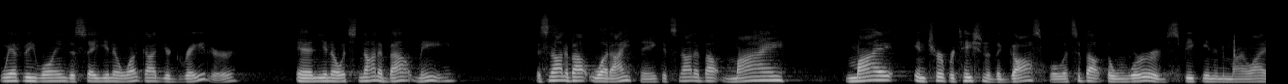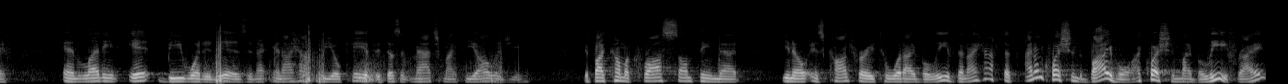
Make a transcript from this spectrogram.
We have to be willing to say, you know what, God, you're greater. And, you know, it's not about me. It's not about what I think. It's not about my, my interpretation of the gospel. It's about the word speaking into my life and letting it be what it is. And I, and I have to be okay if it doesn't match my theology. If I come across something that, you know, is contrary to what I believe, then I have to, I don't question the Bible. I question my belief, right?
